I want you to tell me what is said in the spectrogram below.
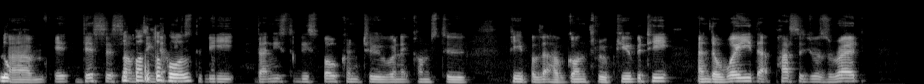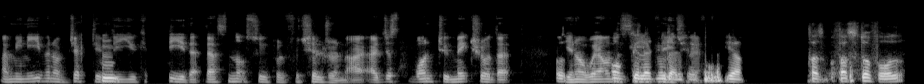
look Um, it this is no something first of that needs to be that needs to be spoken to when it comes to people that have gone through puberty and the way that passage was read. I mean, even objectively, mm, you can see that that's not suitable for children. I, I just want to make sure that you know we're on the okay same let me page yeah first first of all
